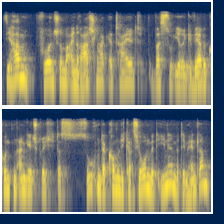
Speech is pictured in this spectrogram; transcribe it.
Sie haben vorhin schon mal einen Ratschlag erteilt, was so Ihre Gewerbekunden angeht, sprich das Suchen der Kommunikation mit Ihnen, mit dem Händler.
